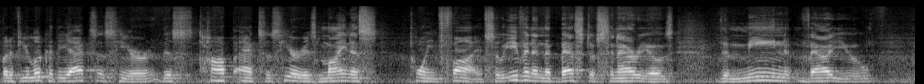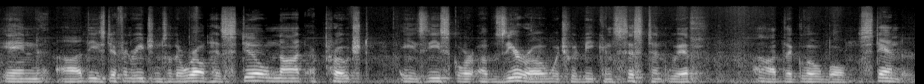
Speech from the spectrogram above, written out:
But if you look at the axis here, this top axis here is minus 0.5. So even in the best of scenarios, the mean value in uh, these different regions of the world has still not approached a z-score of zero, which would be consistent with uh, the global standard.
